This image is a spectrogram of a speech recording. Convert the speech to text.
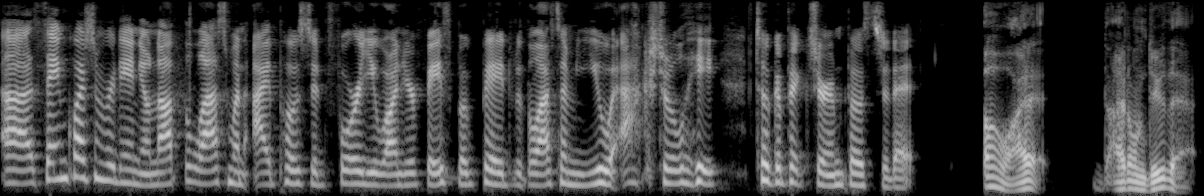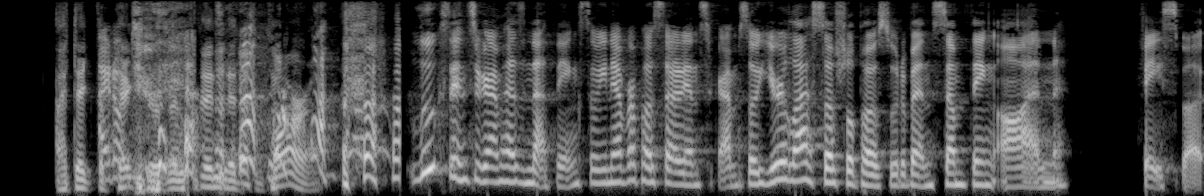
Uh, same question for Daniel, not the last one I posted for you on your Facebook page, but the last time you actually took a picture and posted it. Oh, I I don't do that. I take the I pictures and send it to Tara. Luke's Instagram has nothing, so he never posted on Instagram. So your last social post would have been something on Facebook.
